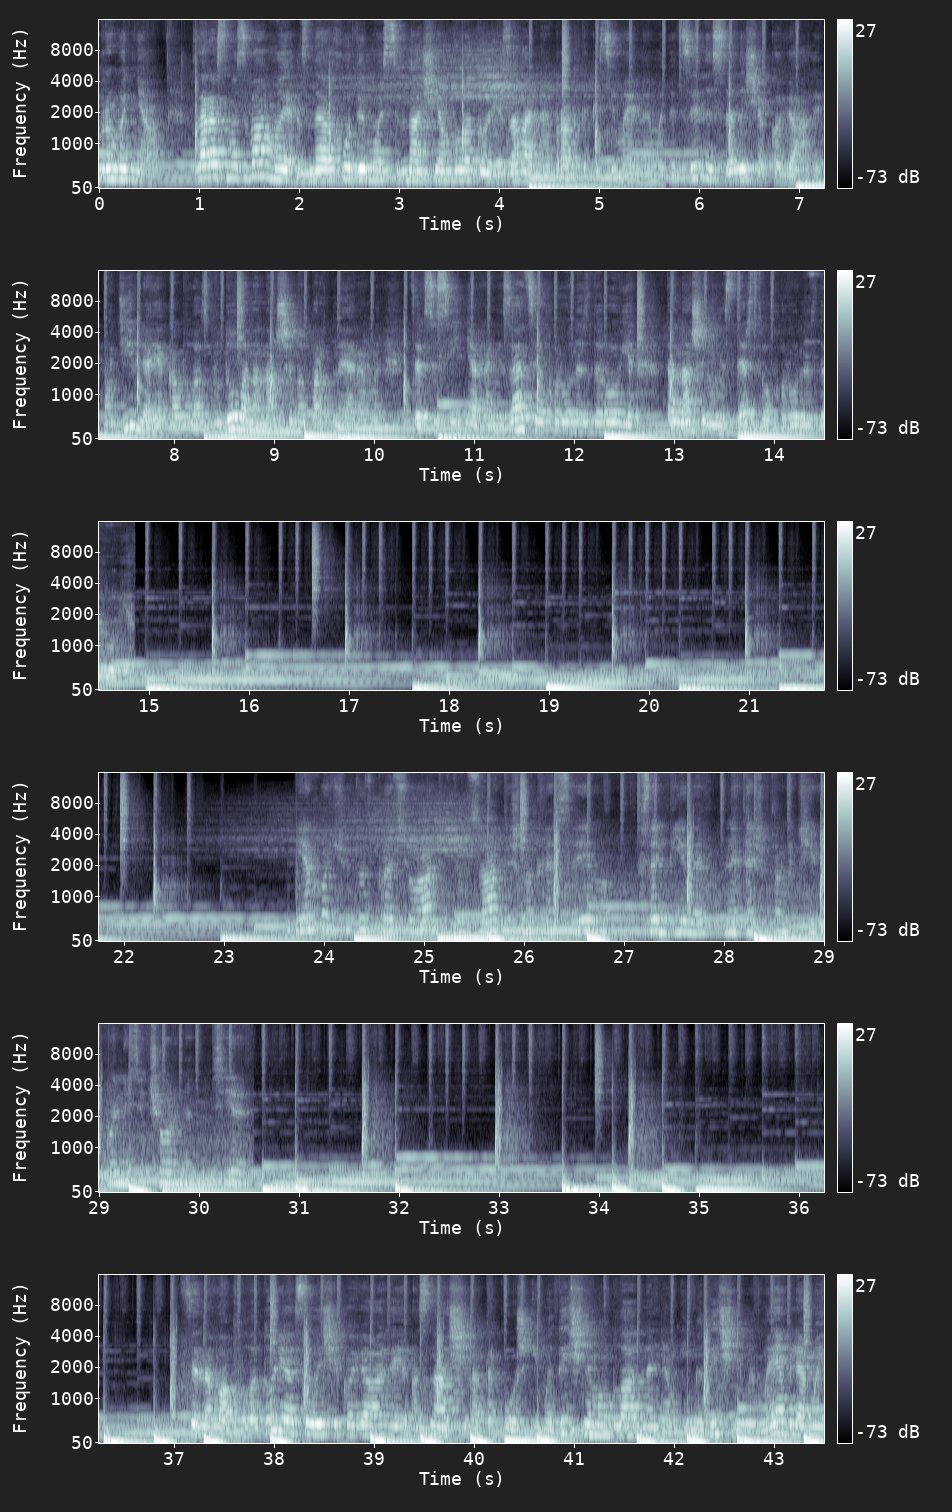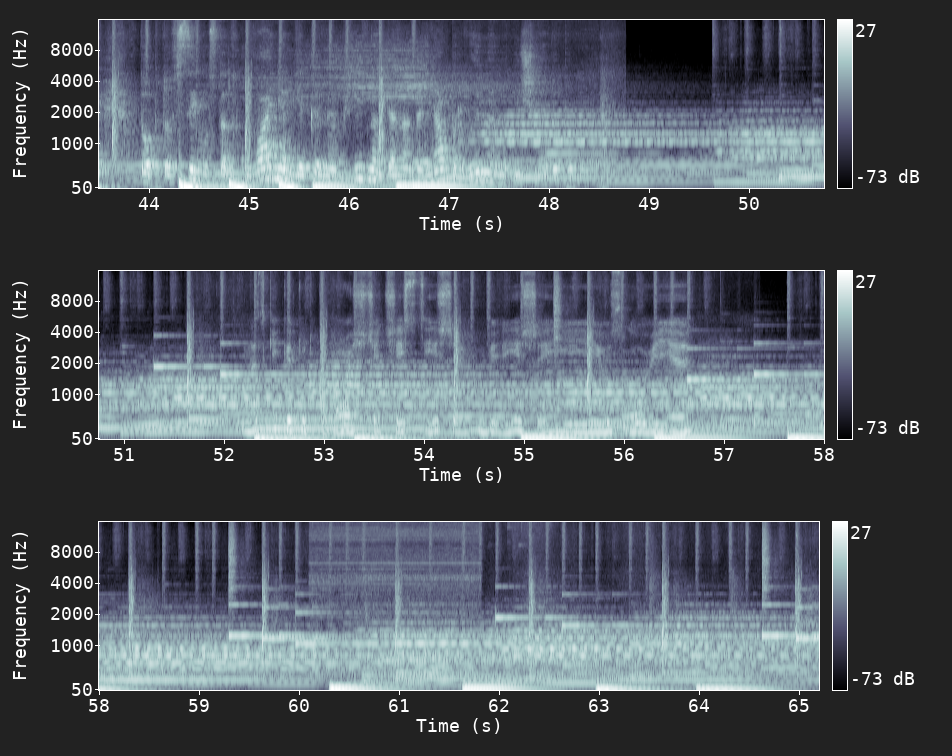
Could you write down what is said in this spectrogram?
Доброго дня! Зараз ми з вами знаходимося в нашій амбулаторії загальної практики сімейної медицини селища Ковяги. Будівля, яка була збудована нашими партнерами. Це Всесвітня організація охорони здоров'я та наше Міністерство охорони здоров'я. Я хочу тут працювати, тут затишно, красиво, все біле, не те, що там чи в больниці чорне, сіре. Це нова амбулаторія селищі Ковяги, оснащена також і медичним обладнанням, і медичними меблями, тобто всім устаткуванням, яке необхідно для надання первинної медичної допомоги. Наскільки тут краще, чистіше, біліше і условіє.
